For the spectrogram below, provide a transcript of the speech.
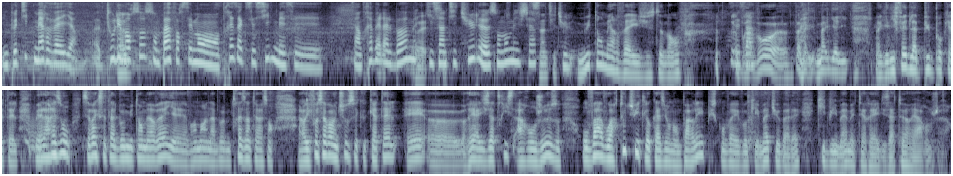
une petite merveille. Euh, tous les morceaux sont pas forcément très accessibles, mais c'est c'est un très bel album Ouais, qui s'intitule euh, Son nom m'échappe. S'intitule Mutant Merveille, justement. Bravo, euh, Magali. Magali fait de la pub pour Catel. Mais elle a raison. C'est vrai que cet album Mutant Merveille est vraiment un album très intéressant. Alors, il faut savoir une chose, c'est que Catel est euh, réalisatrice, arrangeuse. On va avoir tout de suite l'occasion d'en parler, puisqu'on va évoquer Mathieu Ballet, qui lui-même était réalisateur et arrangeur.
